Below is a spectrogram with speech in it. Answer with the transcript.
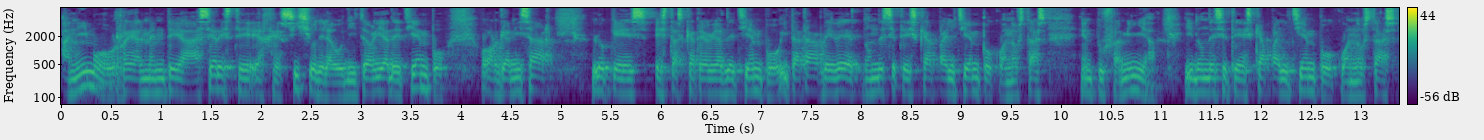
animo realmente a hacer este ejercicio de la auditoría de tiempo, organizar lo que es estas categorías de tiempo y tratar de ver dónde se te escapa el tiempo cuando estás en tu familia y dónde se te escapa el tiempo cuando estás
